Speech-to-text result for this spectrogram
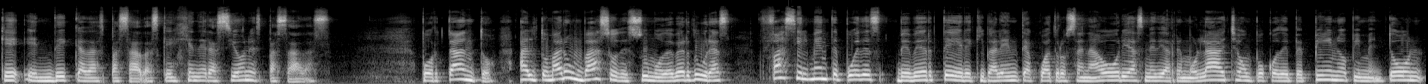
que en décadas pasadas, que en generaciones pasadas. Por tanto, al tomar un vaso de zumo de verduras, fácilmente puedes beberte el equivalente a cuatro zanahorias, media remolacha, un poco de pepino, pimentón,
